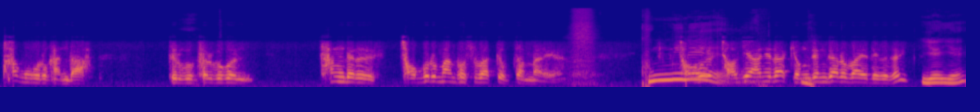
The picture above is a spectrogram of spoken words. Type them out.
파국으로 간다. 그리고 결국은 상대를 적으로만 볼 수밖에 없단 말이에요. 국민의 적을 적이 아니라 경쟁자로 봐야 되거든. 예예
